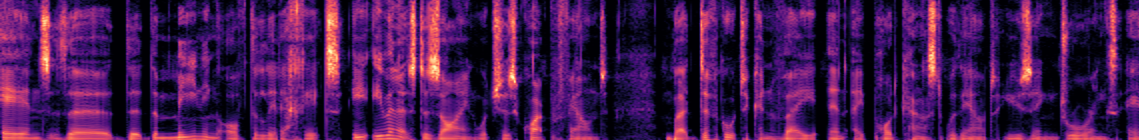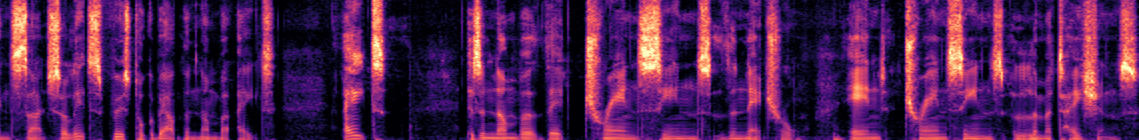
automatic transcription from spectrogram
and the, the, the meaning of the letter Het, e- even its design, which is quite profound, but difficult to convey in a podcast without using drawings and such. So let's first talk about the number 8. 8 is a number that transcends the natural and transcends limitations.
